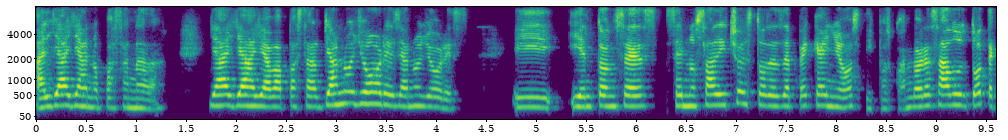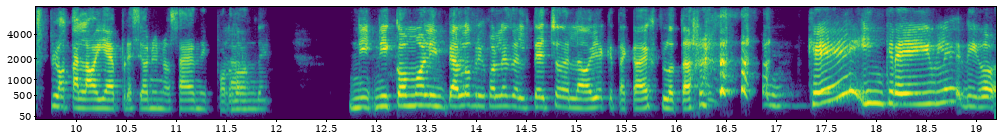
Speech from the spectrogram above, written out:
Allá ya no pasa nada ya, ya, ya va a pasar, ya no llores, ya no llores. Y, entonces se nos ha dicho esto desde pequeños y pues cuando eres adulto te explota la olla de presión y no sabes ni por dónde, ni, ni cómo limpiar los frijoles del techo de la olla que te acaba de explotar. Qué increíble, digo,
